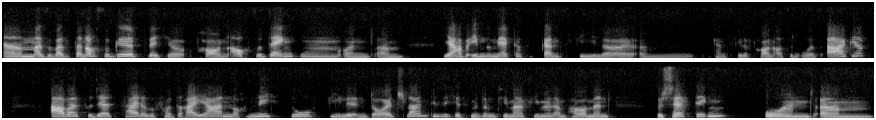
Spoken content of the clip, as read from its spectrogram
Ähm, also was es da noch so gibt, welche Frauen auch so denken und ähm, ja, habe eben gemerkt, dass es ganz viele, ähm, ganz viele Frauen aus den USA gibt, aber zu der Zeit, also vor drei Jahren, noch nicht so viele in Deutschland, die sich jetzt mit dem Thema Female Empowerment beschäftigen. Und ähm,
